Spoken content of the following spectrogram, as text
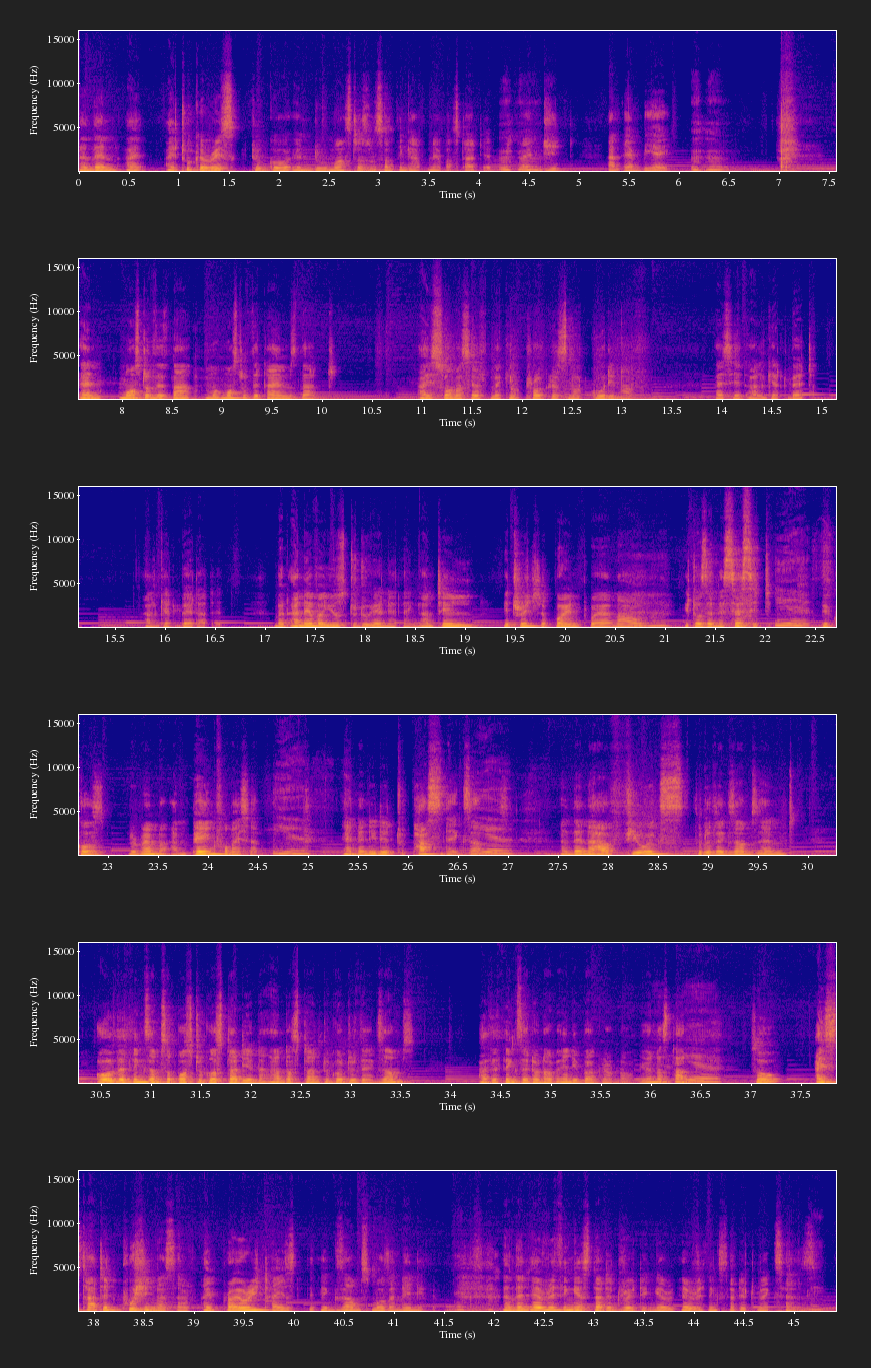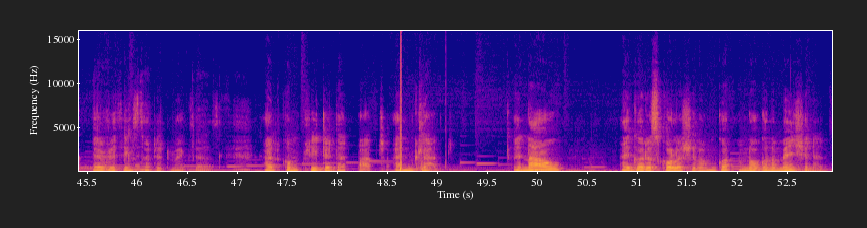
And then I I took a risk to go and do masters on something I've never studied. Mm-hmm. I did an MBA mm-hmm. and most of the time most of the times that i saw myself making progress not good enough i said i'll get better. I'll get better at it. But i never used to do anything until it reached a point where now mm-hmm. it was a necessity. Yes. because remember i'm paying for myself. Yes. and i needed to pass the exams. Yes. and then i have few weeks through the exams and all the things i'm supposed to go study and understand to go do the exams are the things i don't have any background of you understand Yeah. so I started pushing myself. I prioritized the exams more than anything. Exactly. And then everything I started reading, ev- everything started to make sense. Everything started to make sense. I'd completed that part. I'm glad. And now I got a scholarship. I'm, got, I'm not going to mention it,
